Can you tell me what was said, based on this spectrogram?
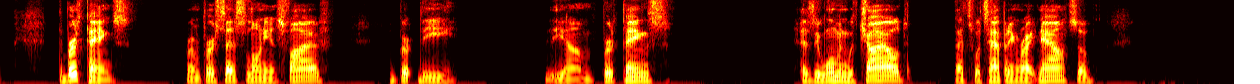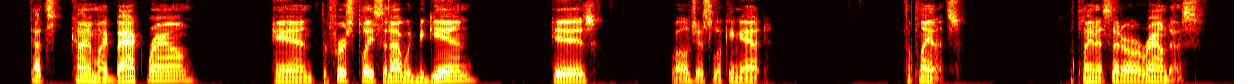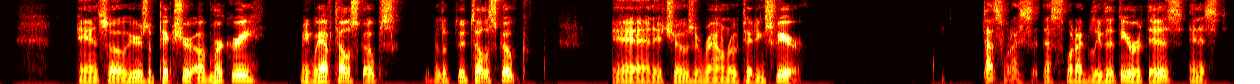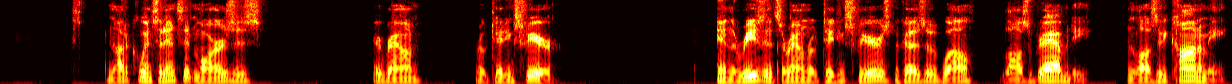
the birth pangs from First Thessalonians five, the the um, birth pangs as a woman with child. That's what's happening right now. So that's kind of my background. And the first place that I would begin is, well, just looking at the planets, the planets that are around us. And so here's a picture of Mercury. I mean, we have telescopes. We can look through a telescope and it shows a round rotating sphere. That's what I said. That's what I believe that the Earth is, and it's not a coincidence that Mars is a round rotating sphere. And the reason it's a round rotating sphere is because of well laws of gravity and laws of economy.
